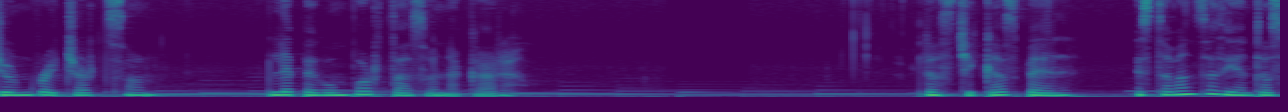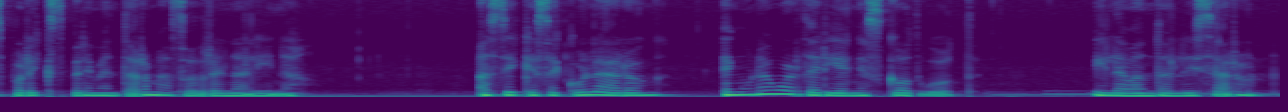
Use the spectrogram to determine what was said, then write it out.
June Richardson, le pegó un portazo en la cara. Las chicas Bell estaban sedientas por experimentar más adrenalina, así que se colaron en una guardería en Scottwood y la vandalizaron.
